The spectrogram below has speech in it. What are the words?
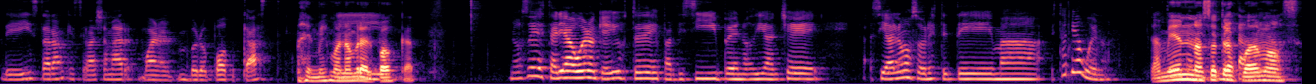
de Instagram que se va a llamar, bueno, el Bro Podcast. el mismo nombre del podcast. No sé, estaría bueno que ahí ustedes participen, nos digan, che, si hablamos sobre este tema, estaría bueno. También nosotros podemos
